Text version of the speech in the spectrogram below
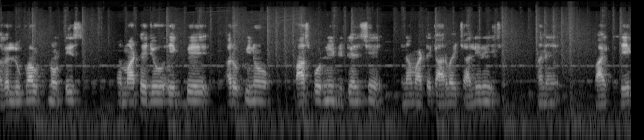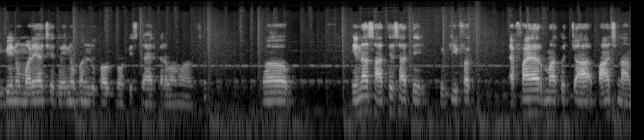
અગર લુકઆઉટ નોટિસ માટે જો એક બે આરોપીનો પાસપોર્ટની ડિટેલ છે, એના માટે કાર્યવાહી ચાલી રહી છે અને એક બેનો મળ્યા છે, તો એનો પણ લુકઆઉટ નોટિસ જાહેર કરવામાં આવશે. એના સાથે સાથે કે ફક્ત એફઆઈઆરમાં તો ચાર પાંચ નામ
